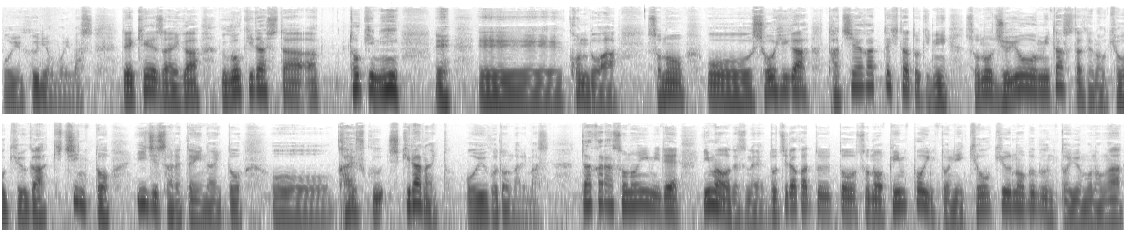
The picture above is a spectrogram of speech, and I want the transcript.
というふうに思います。で経済が動き出した時にえ、えー、今度はその消費が立ち上がってきた時にその需要を満たすだけの供給がきちんと維持されていないと回復しきらないということになります。だからその意味で今はですねどちらかというとそのピンポイントに供給の部分というものが、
